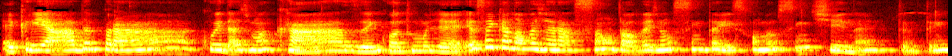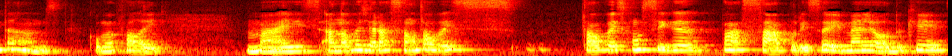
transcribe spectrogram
é criada para cuidar de uma casa enquanto mulher. Eu sei que a nova geração talvez não sinta isso como eu senti, né? Tenho 30 anos, como eu falei. Mas a nova geração talvez talvez consiga passar por isso aí melhor do que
